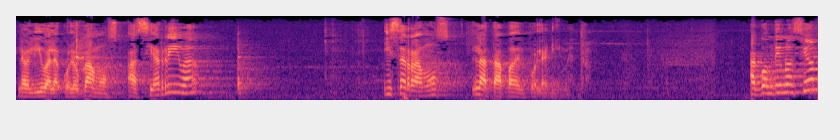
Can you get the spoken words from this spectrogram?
La oliva la colocamos hacia arriba y cerramos la tapa del polarímetro. A continuación,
